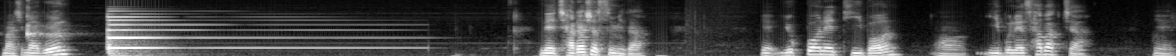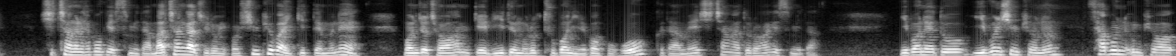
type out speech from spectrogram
마지막은 네, 잘하셨습니다. 예, 6번의 D번, 어, 2분의 4박자 예, 시창을 해보겠습니다. 마찬가지로 이거 쉼표가 있기 때문에 먼저 저와 함께 리듬으로 두 번 읽어보고 그 다음에 시창하도록 하겠습니다. 이번에도 2분 쉼표는 4분 음표와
